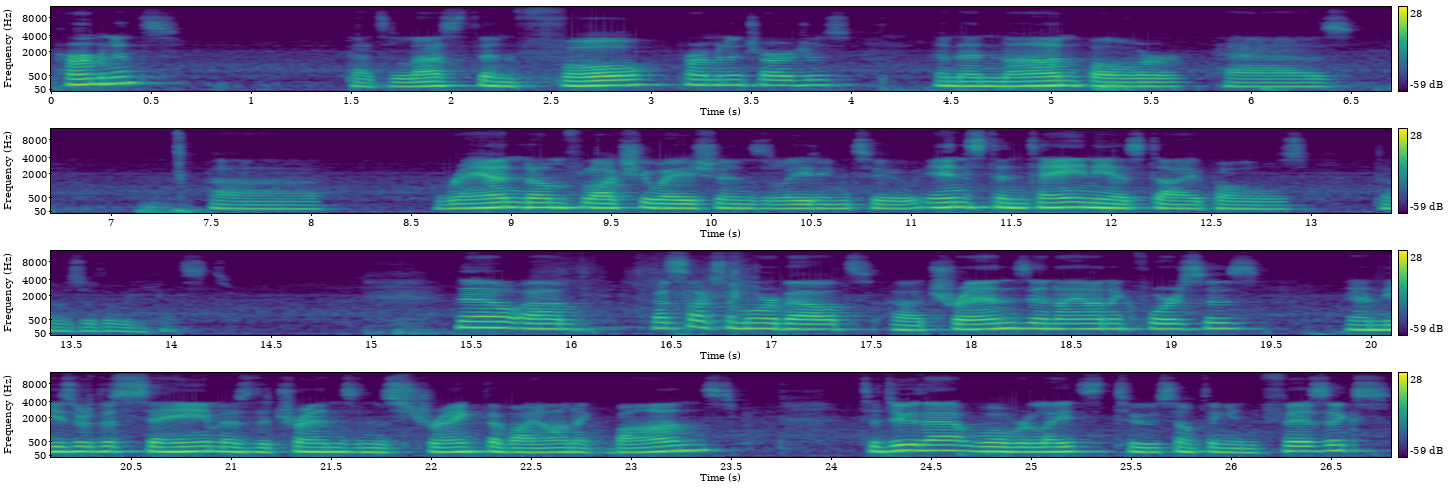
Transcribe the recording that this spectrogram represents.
permanence, that's less than full permanent charges, and then nonpolar has uh, random fluctuations leading to instantaneous dipoles. Those are the weakest. Now, um, let's talk some more about uh, trends in ionic forces. And these are the same as the trends in the strength of ionic bonds. To do that, we'll relate to something in physics,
